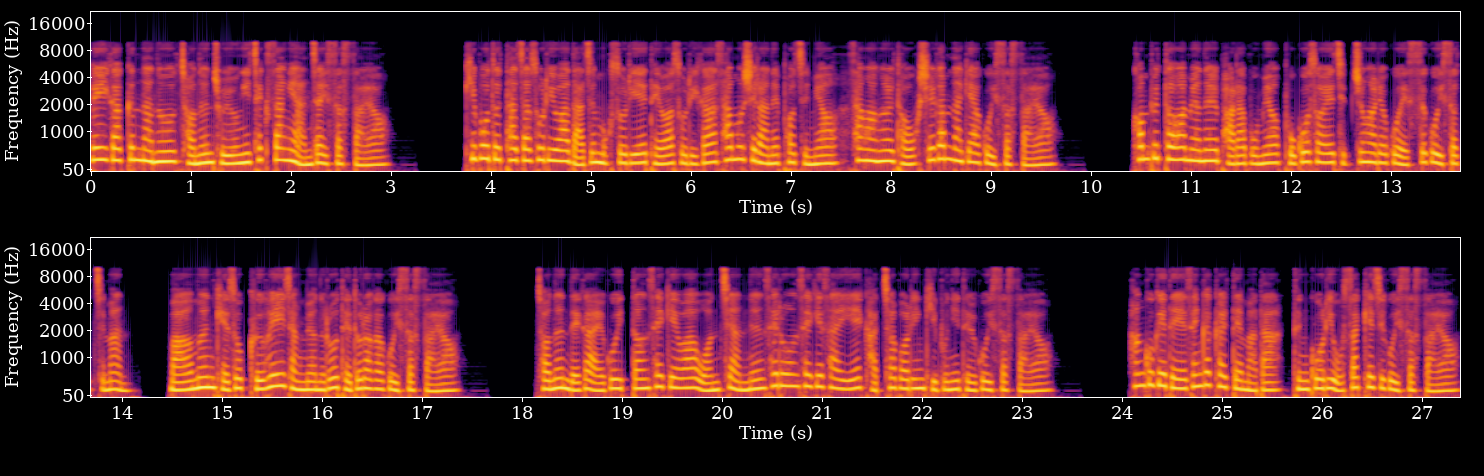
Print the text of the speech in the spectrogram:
회의가 끝난 후 저는 조용히 책상에 앉아 있었어요. 키보드 타자 소리와 낮은 목소리의 대화 소리가 사무실 안에 퍼지며 상황을 더욱 실감나게 하고 있었어요. 컴퓨터 화면을 바라보며 보고서에 집중하려고 애쓰고 있었지만 마음은 계속 그 회의 장면으로 되돌아가고 있었어요. 저는 내가 알고 있던 세계와 원치 않는 새로운 세계 사이에 갇혀버린 기분이 들고 있었어요. 한국에 대해 생각할 때마다 등골이 오싹해지고 있었어요.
